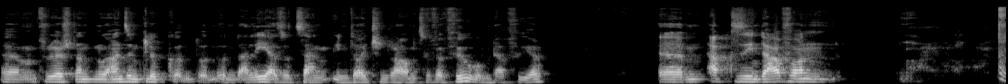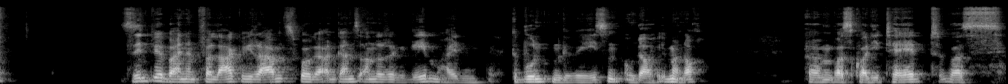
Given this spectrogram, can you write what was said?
Ähm, früher stand nur Hans im Glück und, und, und Alea sozusagen im deutschen Raum zur Verfügung dafür. Ähm, abgesehen davon sind wir bei einem Verlag wie Ravensburger an ganz andere Gegebenheiten gebunden gewesen und auch immer noch, ähm, was Qualität, was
